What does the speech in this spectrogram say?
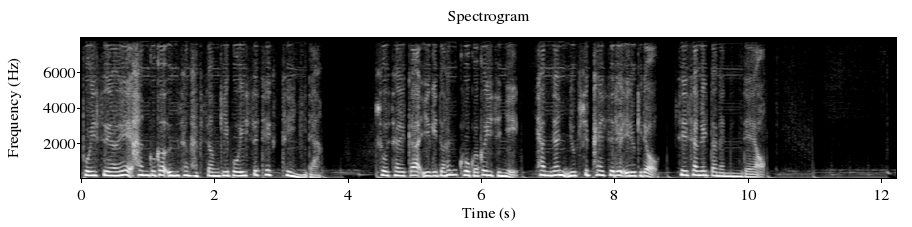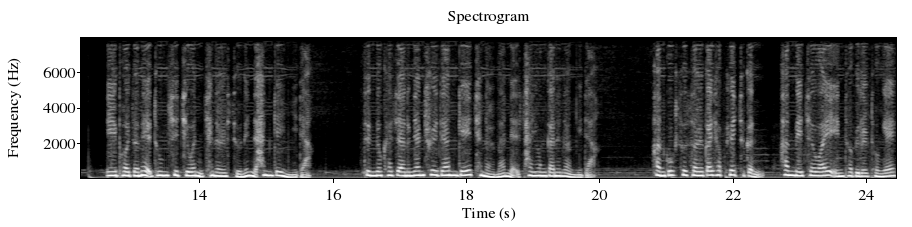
보이스웨어의 한국어 음성 합성기 보이스 텍스트입니다. 소설가이기도 한 고곽의진이 향년 68세를 일기로 세상을 떠났는데요. 이 버전의 동시 지원 채널 수는 한개입니다 등록하지 않으면 최대 한 개의 채널만 사용 가능합니다. 한국소설가협회 측은 한 매체와의 인터뷰를 통해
